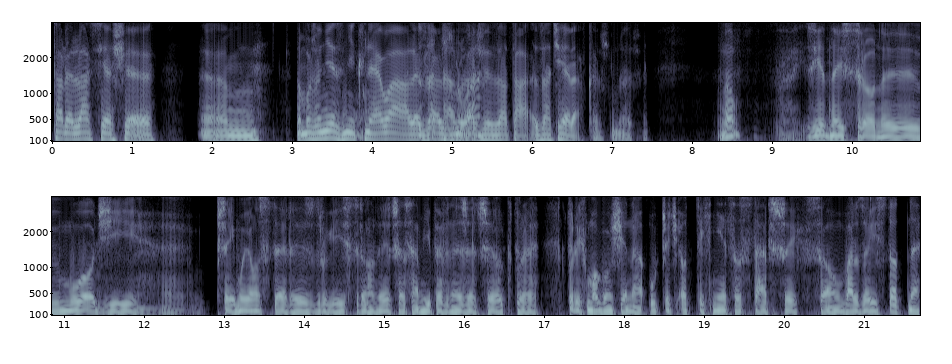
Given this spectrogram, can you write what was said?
ta relacja się um, no może nie zniknęła, ale w każdym razie zata, zaciera w każdym razie. No, z jednej strony młodzi e, przejmują stery, z drugiej strony czasami pewne rzeczy, o które, których mogą się nauczyć od tych nieco starszych są bardzo istotne.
